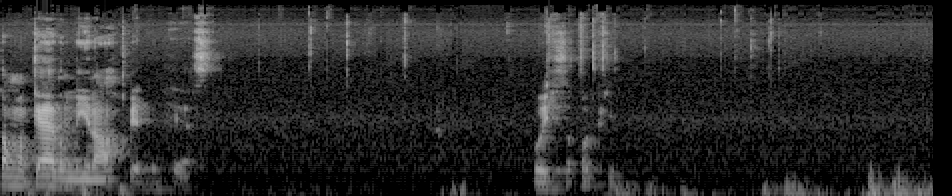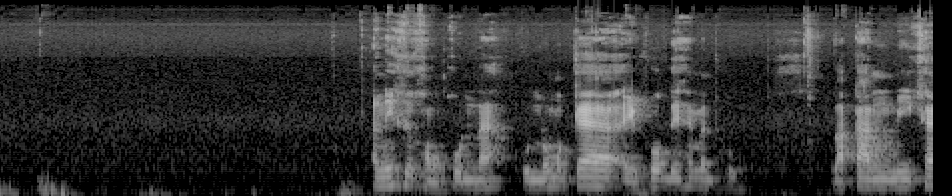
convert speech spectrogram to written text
ต้องมาแก้ตรงนี้เนาะเปลี่ยนเป็นเทสอุ้ยสะกดผิด นนี้คือของคุณนะ คุณต้องมาแก้ไอ้พวกนี้ให้มันถูก หลักการมีแค่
